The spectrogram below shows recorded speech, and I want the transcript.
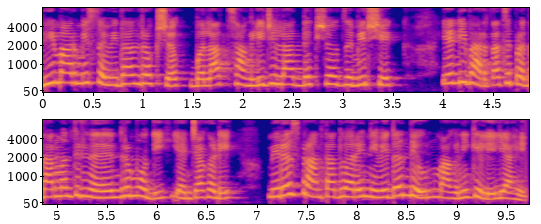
भीम आर्मी संविधान रक्षक बलात सांगली जिल्हाध्यक्ष जमीर शेख यांनी भारताचे प्रधानमंत्री नरेंद्र मोदी यांच्याकडे मिरज प्रांताद्वारे निवेदन देऊन मागणी केलेली आहे.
